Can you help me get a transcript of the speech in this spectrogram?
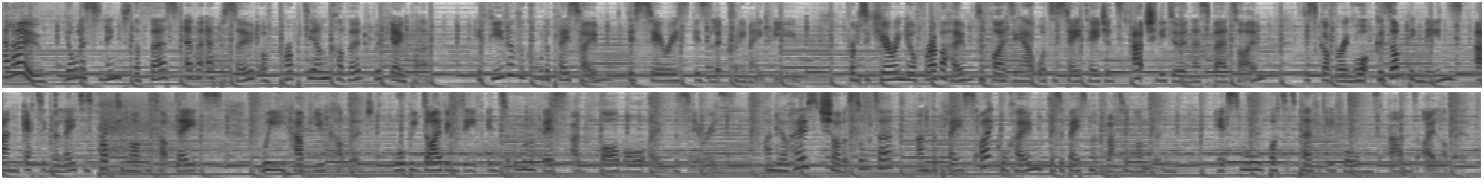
Hello, you're listening to the first ever episode of Property Uncovered with Yopa. If you've ever called a place home, this series is literally made for you. From securing your forever home to finding out what estate agents actually do in their spare time, discovering what gazumping means, and getting the latest property market updates, we have you covered. We'll be diving deep into all of this and far more over the series. I'm your host, Charlotte Salter, and the place I call home is a basement flat in London. It's small, but it's perfectly formed, and I love it.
